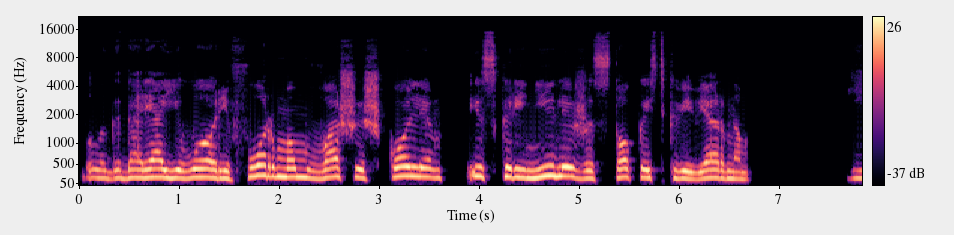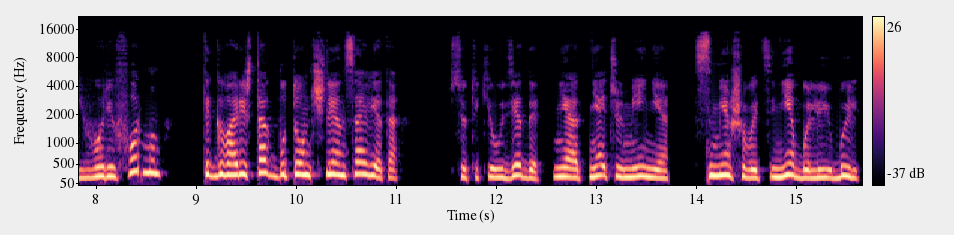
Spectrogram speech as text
Благодаря его реформам в вашей школе искоренили жестокость к вивернам. Его реформам? Ты говоришь так, будто он член совета. Все-таки у деда не отнять умение смешивать небыль и быль.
